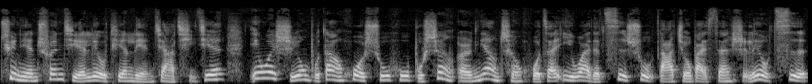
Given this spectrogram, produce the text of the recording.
去年春节六天连假期间，因为使用不当或疏忽不慎而酿成火灾意外的次数达九百三十六次，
